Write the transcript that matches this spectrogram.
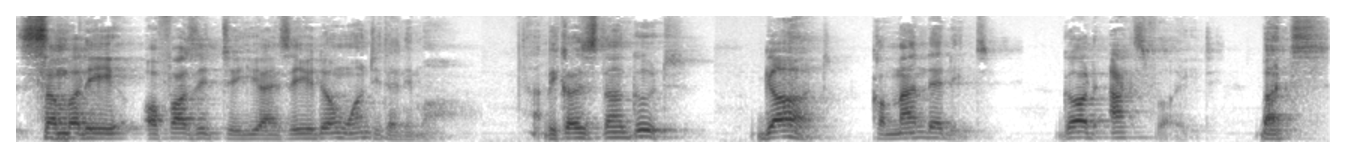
somebody offers it to you and say you don't want it anymore because it's not good? God commanded it. God asked for it. But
